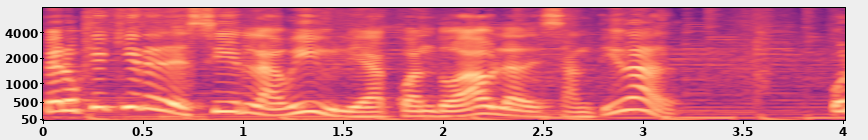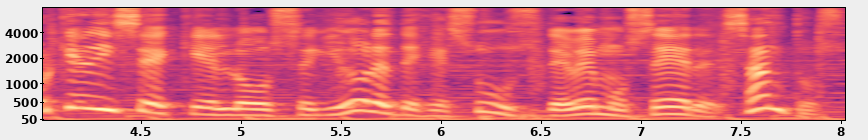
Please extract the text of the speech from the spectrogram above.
Pero ¿qué quiere decir la Biblia cuando habla de santidad? ¿Por qué dice que los seguidores de Jesús debemos ser santos?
